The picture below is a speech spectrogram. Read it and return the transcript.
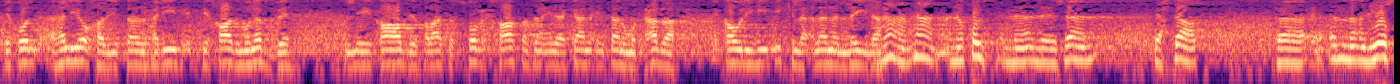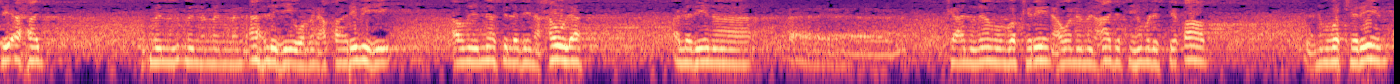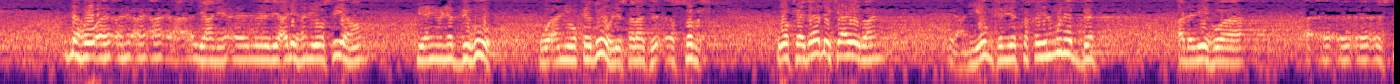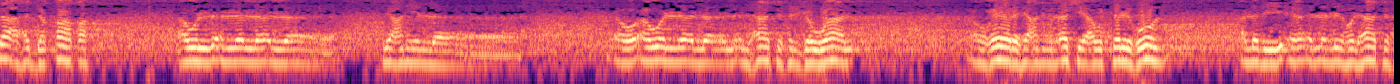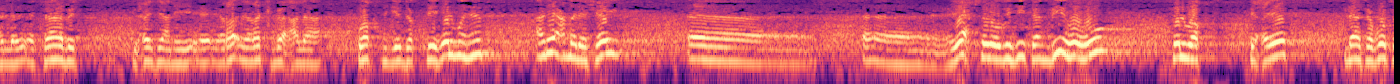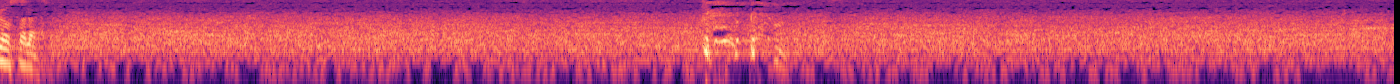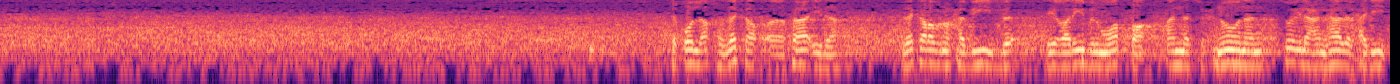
يقول هل يؤخذ يستند الحديث اتخاذ منبه لإيقاظ لصلاة الصبح خاصة إذا كان الإنسان متعبا بقوله اكلأ لنا الليلة؟ نعم نعم. أنا قلت أن الإنسان يحتاط فإما أن يوصي أحد من من من من أهله ومن أقاربه أو من الناس الذين حوله الذين آه، كانوا ناموا مبكرين أو أن من عادتهم الاستيقاظ يعني مبكرين له يعني الذي عليه أن يوصيهم بأن ينبهوه وأن يوقظوه لصلاة الصبح. وكذلك أيضا يعني يمكن يتخذ المنبه الذي هو الساعة الدقاقة أو ال ال ال يعني ال أو, أو ال ال الهاتف الجوال أو غيره يعني من الأشياء أو التليفون الذي الذي هو الهاتف الثابت بحيث يعني يركبه على وقت يدق فيه. المهم أن يعمل شيء آه، آه، يحصل به تنبيهه في الوقت بحيث لا تفوته الصلاة. يقول الأخ ذكر آه، فائدة. ذكر ابن حبيب في غريب الموطأ أن سحنونا سئل عن هذا الحديث.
